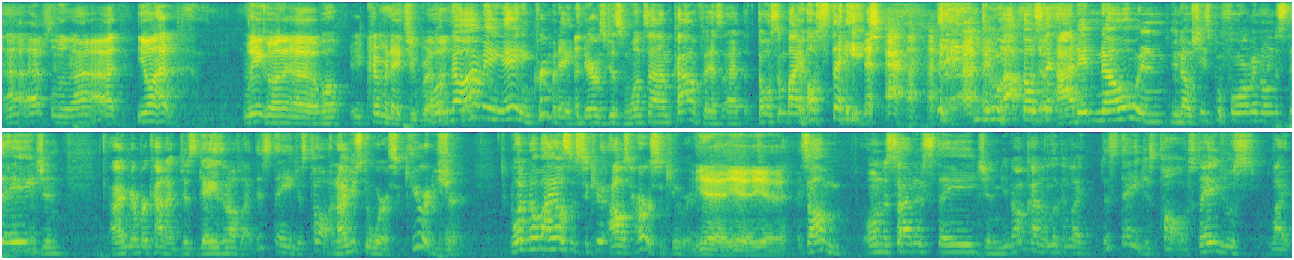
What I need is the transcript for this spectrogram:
absolutely. I, I, you don't have. We ain't gonna uh, Well- incriminate you, brother. Well, no, so- I mean, ain't incriminating. There was just one time confess, I had to throw somebody off stage. Hopped on stage. I didn't know, and you know, she's performing on the stage, and I remember kind of just gazing off like this stage is tall. And I used to wear a security shirt. Well, nobody else's security. I was her security. Yeah, yeah, yeah. So I'm on the side of the stage, and you know, I'm kind of looking like this stage is tall. Stage was like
